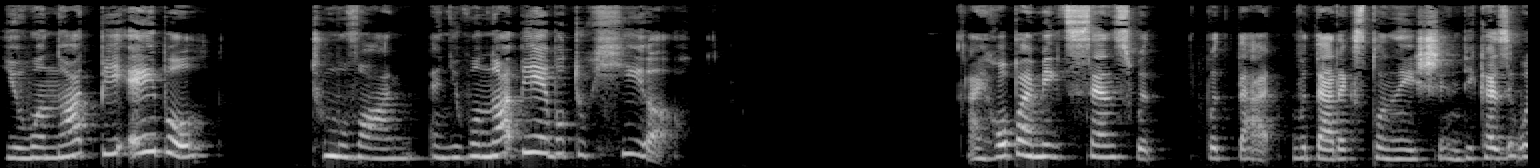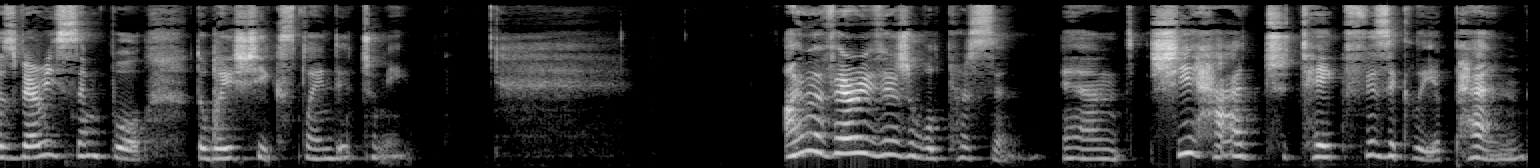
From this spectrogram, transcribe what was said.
you will not be able to move on and you will not be able to heal. I hope I made sense with with that with that explanation because it was very simple the way she explained it to me. I'm a very visual person and she had to take physically a pen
